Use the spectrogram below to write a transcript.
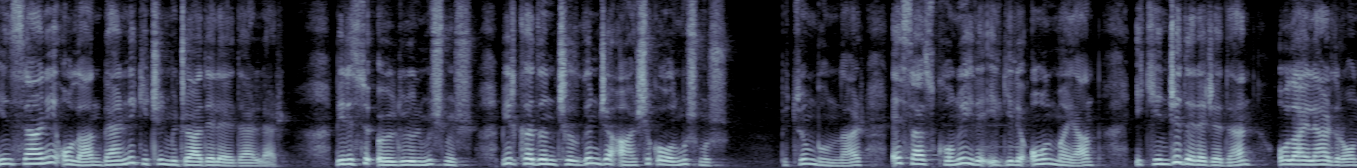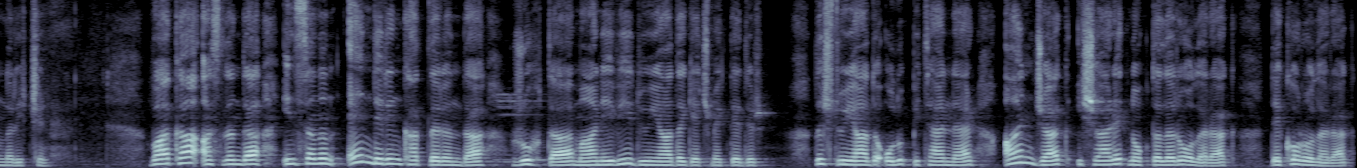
insani olan benlik için mücadele ederler. Birisi öldürülmüşmüş, bir kadın çılgınca aşık olmuşmuş. Bütün bunlar esas konu ile ilgili olmayan ikinci dereceden olaylardır onlar için. Vaka aslında insanın en derin katlarında, ruhta, manevi dünyada geçmektedir. Dış dünyada olup bitenler ancak işaret noktaları olarak, dekor olarak,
